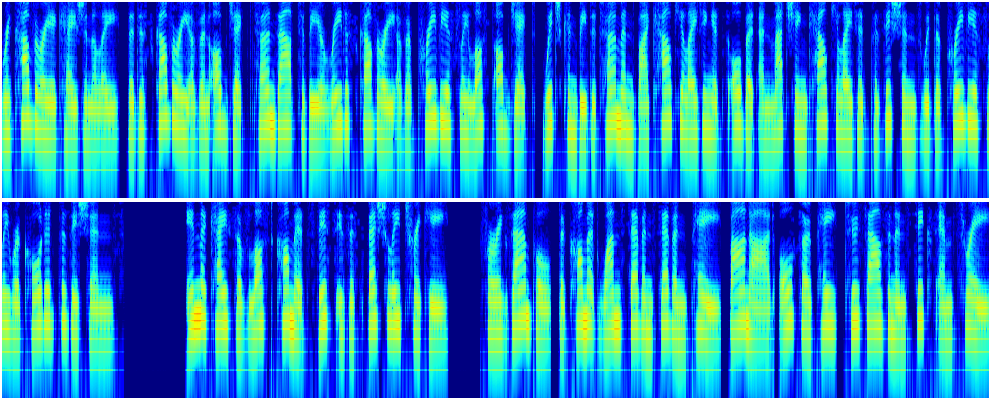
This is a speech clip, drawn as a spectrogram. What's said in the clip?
Recovery Occasionally, the discovery of an object turns out to be a rediscovery of a previously lost object, which can be determined by calculating its orbit and matching calculated positions with the previously recorded positions. In the case of lost comets this is especially tricky. For example, the comet 177P, Barnard also P, 2006 M3,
